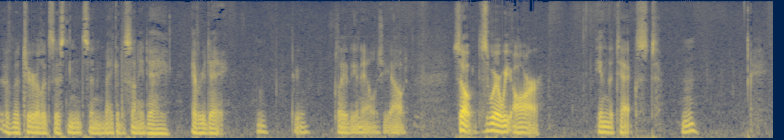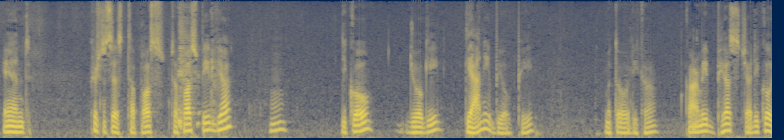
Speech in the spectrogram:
of material existence and make it a sunny day every day, hmm, to play the analogy out. So, this is where we are in the text. Hmm? And Krishna says, tapas, tapas bibhya, hmm? diko, yogi, gyani byopi, metodika, karmi bhyas chadiko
